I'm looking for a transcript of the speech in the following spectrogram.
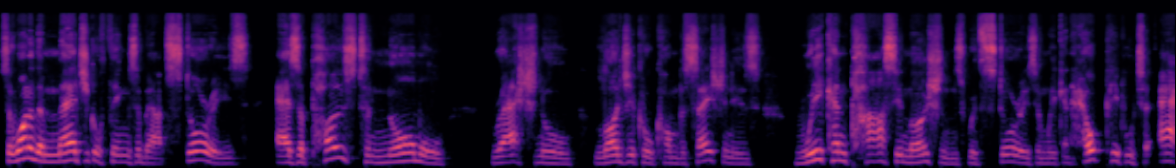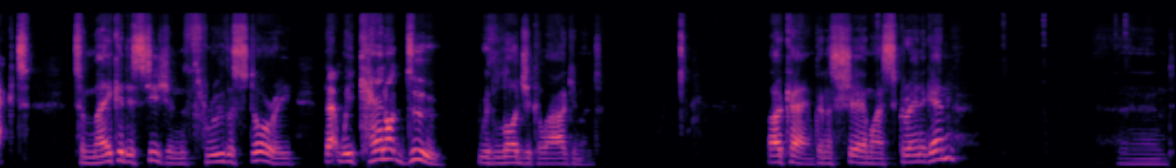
So, one of the magical things about stories, as opposed to normal, rational, logical conversation, is we can pass emotions with stories and we can help people to act, to make a decision through the story that we cannot do with logical argument. Okay, I'm going to share my screen again and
